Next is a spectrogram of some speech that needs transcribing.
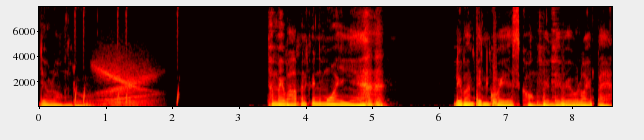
เดี๋ยวลองดู ทำไมวาร์ปมันขึ้นมั่วอย่างเงี้ย หรือมันเป็นเควสของเวลเลเวลร้อยแปด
